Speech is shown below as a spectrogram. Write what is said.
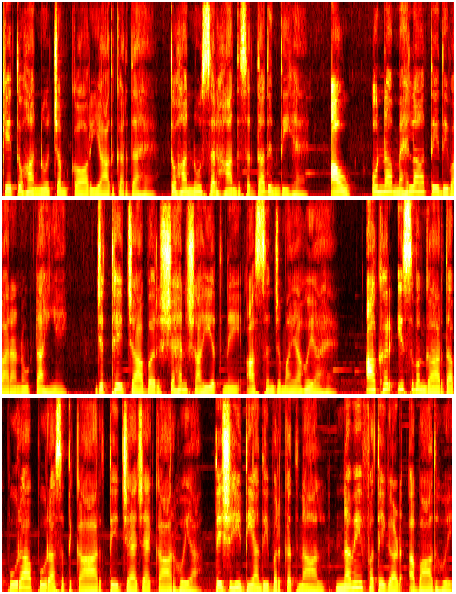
ਕਿ ਤੁਹਾਨੂੰ ਚਮਕੌਰ ਯਾਦ ਕਰਦਾ ਹੈ, ਤੁਹਾਨੂੰ ਸਰਹੰਦ ਸੱਦਾ ਦਿੰਦੀ ਹੈ। ਆਓ, ਉਹਨਾਂ ਮਹਿਲਾਂ ਤੇ ਦੀਵਾਰਾਂ ਨੂੰ ਢਾਹੀਏ, ਜਿੱਥੇ ਜਾਬਰ ਸ਼ਹਿਨਸ਼ਾਹੀਅਤ ਨੇ ਆਸਨ ਜਮਾਇਆ ਹੋਇਆ ਹੈ। ਆਖਰ ਇਸ ਵੰਗਾਰ ਦਾ ਪੂਰਾ ਪੂਰਾ ਸਤਿਕਾਰ ਤੇ ਜੈ ਜੈਕਾਰ ਹੋਇਆ। ਤੇ ਸ਼ਹੀਦੀਆਂ ਦੀ ਬਰਕਤ ਨਾਲ ਨਵੇਂ ਫਤਿਹਗੜ੍ਹ ਆਬਾਦ ਹੋਏ।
